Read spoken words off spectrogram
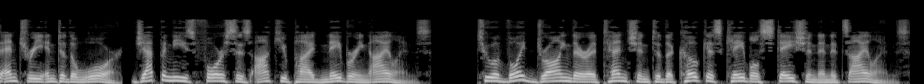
entry into the war, Japanese forces occupied neighboring islands. To avoid drawing their attention to the Cocos cable station and its islands.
